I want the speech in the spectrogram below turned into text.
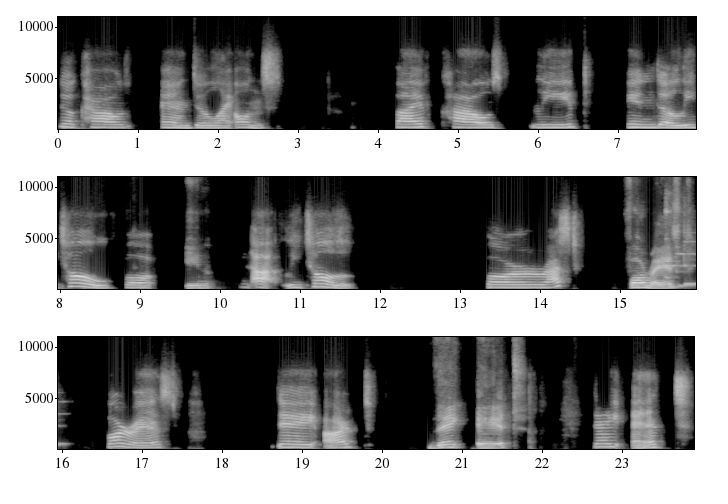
The cows and the lions. Five cows lived in the little for In a little forest. forest, Forest. They are they ate. They ate.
